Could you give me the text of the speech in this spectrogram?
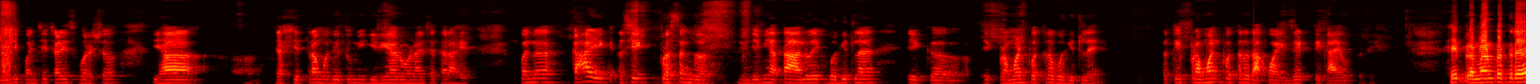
गेली पंचेचाळीस वर्ष ह्या या क्षेत्रामध्ये तुम्ही गिर्यारोहणाच्या तर आहेत. पण काय एक असे एक प्रसंग म्हणजे मी आता आलो एक बघितला एक एक प्रमाणपत्र बघितलंय. तर ते प्रमाणपत्र दाखवा एक्झॅक्ट ते काय होतं ते. हे प्रमाणपत्र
